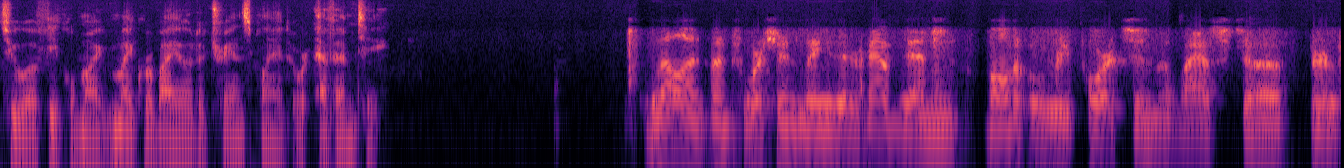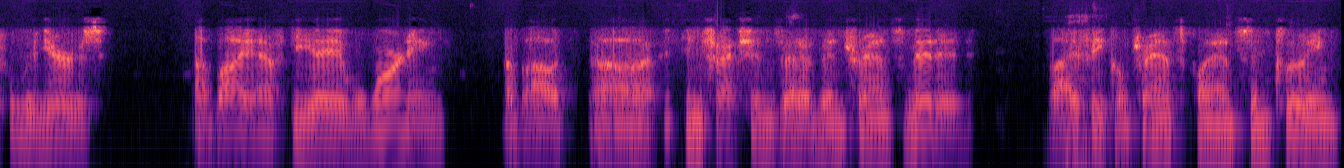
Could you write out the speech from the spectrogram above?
to a fecal mi- microbiota transplant or FMT? Well, unfortunately, there have been multiple reports in the last uh, three or four years uh, by FDA warning about uh, infections that have been transmitted by fecal transplants, including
